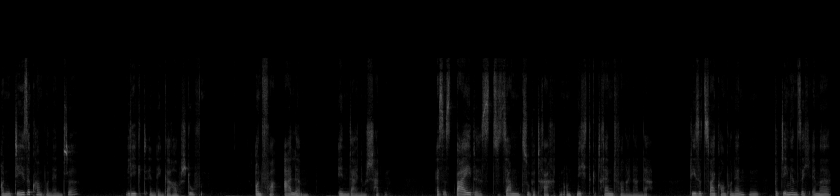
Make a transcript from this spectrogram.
Und diese Komponente liegt in den Graustufen und vor allem in deinem Schatten. Es ist beides zusammen zu betrachten und nicht getrennt voneinander. Diese zwei Komponenten bedingen sich immer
